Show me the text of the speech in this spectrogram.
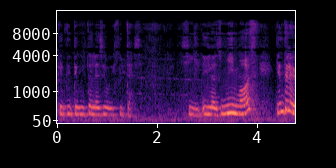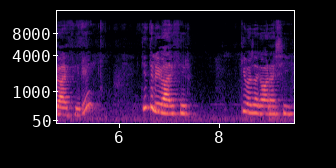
que a ti te gustan las ovejitas. Sí, y los mimos. ¿Quién te lo iba a decir, eh? ¿Quién te lo iba a decir? Que ibas a acabar así,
